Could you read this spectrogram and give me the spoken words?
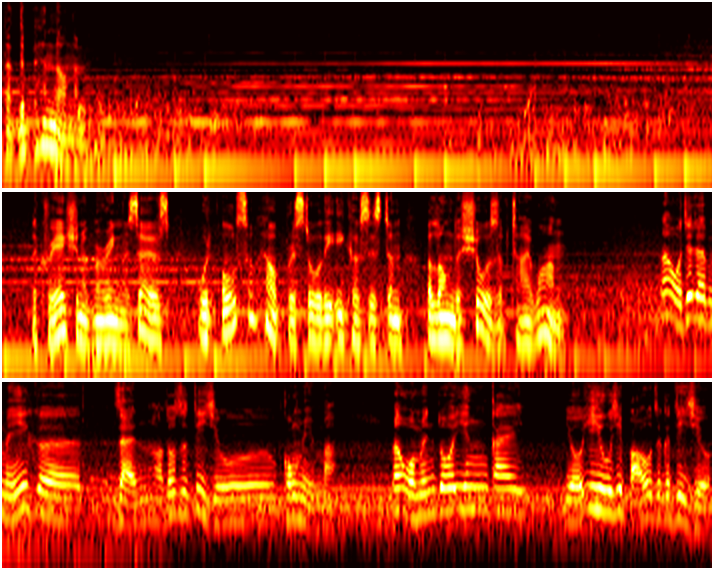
that depend on them. The creation of marine reserves would also help restore the ecosystem along the shores of Taiwan. 那我觉得每一个人哈都是地球公民嘛， 那我们都应该有义务去保护这个地球，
